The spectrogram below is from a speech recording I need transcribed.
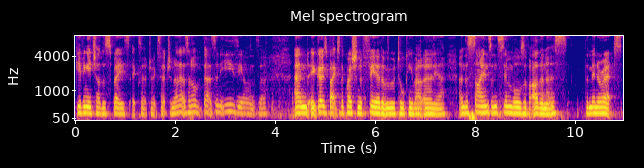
giving each other space, etc., etc. Now that's an that's an easy answer. And it goes back to the question of fear that we were talking about earlier, and the signs and symbols of otherness, the minarets,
